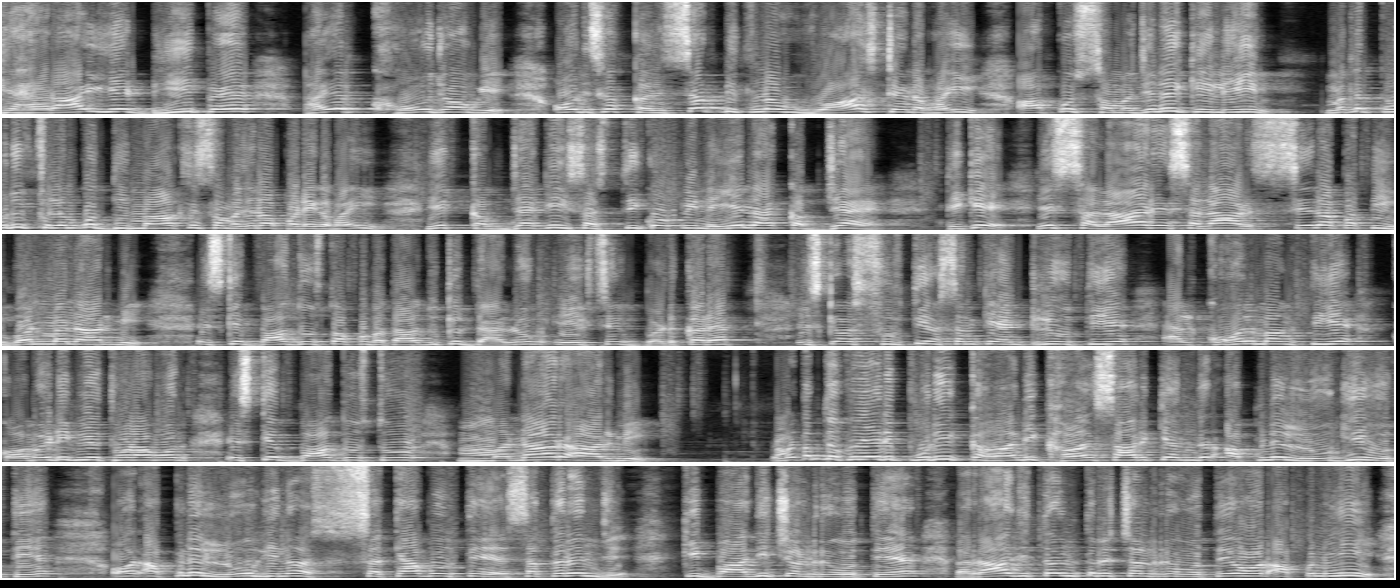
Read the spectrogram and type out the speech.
गहराई है डीप है। भाई आप खो जाओगे। और इसका कंसेप्ट इतना वास्ट है ना भाई आपको समझने के लिए मतलब पूरी फ़िल्म को दिमाग से समझना पड़ेगा भाई। ये कब्जा की सस्ती कॉपी नहीं है, ना कब्जा है, ठीक है? ये सलार है, सलार, सेनापति वन मैन आर्मी इसके बाद दोस्तों आपको बता दूँ कि डायलॉग एक से एक बढ़कर है। इसके बाद सुरती हसन की एंट्री होती है एल्कोहल मांगती है कॉमेडी भी है थोड़ा बहुत। इसके बाद दोस्तों मनार आर्मी मतलब देखो यार पूरी कहानी खान सार के अंदर अपने लोग ही होते हैं और अपने लोग ही ना क्या बोलते हैं शतरंज की बाजी चल रहे होते हैं राजतंत्र चल रहे होते हैं और अपने ही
